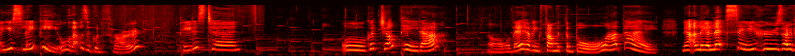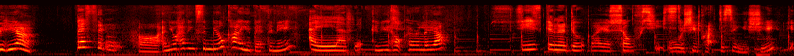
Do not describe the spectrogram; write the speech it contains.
Are you sleepy? Oh, that was a good throw. Peter's turn. Oh, good job, Peter. Oh, well, they're having fun with the ball, aren't they? Now, Aliyah, let's see who's over here. Bethany. Oh, and you're having some milk, are you, Bethany? I love it. Can you help her, Aliyah? She's gonna do it by herself. She's Oh, is she practicing, is she? Yeah.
